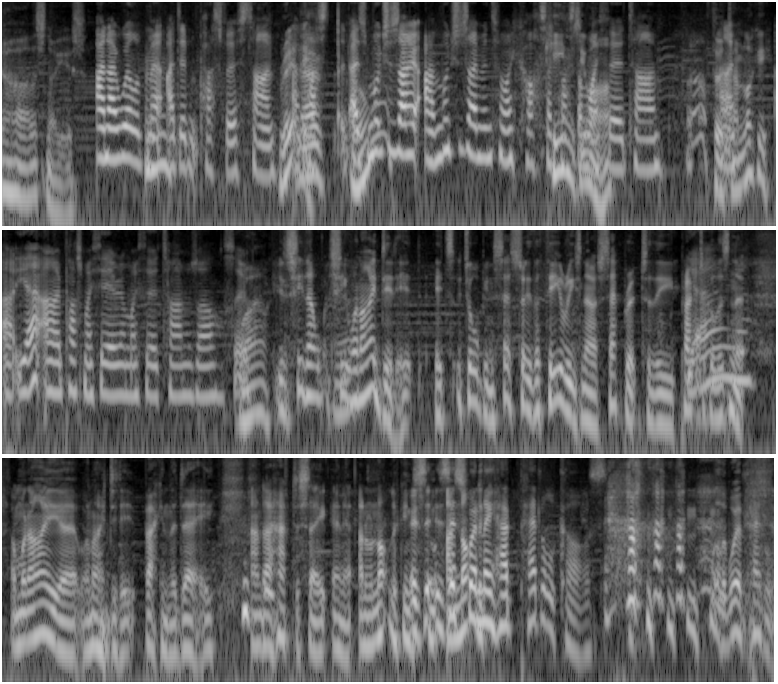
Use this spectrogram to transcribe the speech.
Oh, that's no use. And I will admit, Mhm. I didn't pass first time. Really? I No. passed, as Oh. much as I, as much as I'm into my course, I passed on my are. third time. Well, third I- time lucky. Uh, yeah, and I passed my theory on my third time as well. So Wow. You see now, see Yeah. when I did it, it's it's all been said. So the theory's now separate to the practical, Yeah, isn't it? And when I uh, when I did it back in the day, and I have to say, and I'm not looking. Is, sm- is I'm this not when look- they had pedal cars? Well, there were pedals.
